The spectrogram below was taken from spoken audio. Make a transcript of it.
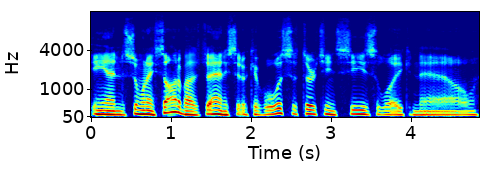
and so when I thought about that, I said, okay, well, what's the 13 Seas like now?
